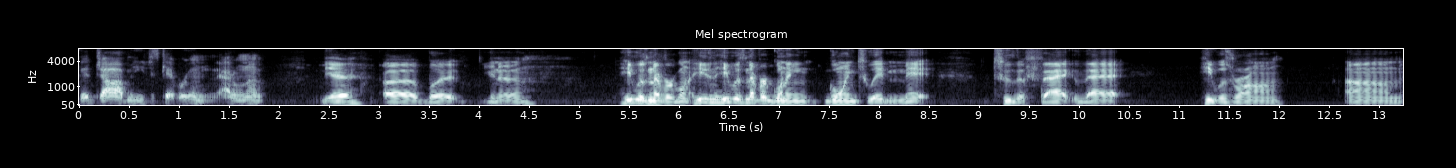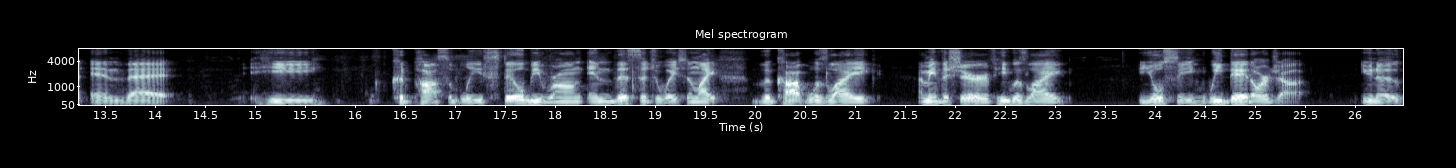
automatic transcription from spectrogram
good job, and he just kept ruining. I don't know. Yeah, uh, but you know, he was never going. He he was never going going to admit to the fact that he was wrong, um, and that he could possibly still be wrong in this situation. Like the cop was like, I mean, the sheriff, he was like, you'll see we did our job you know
